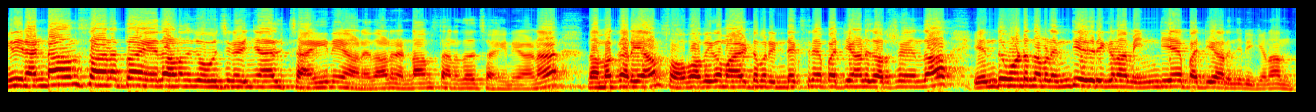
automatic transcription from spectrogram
ഇനി രണ്ടാം സ്ഥാനത്ത് ഏതാണെന്ന് ചോദിച്ചു കഴിഞ്ഞാൽ ചൈനയാണ്. ഏതാണ് രണ്ടാം സ്ഥാനത്ത് ചൈനയാണ്. നമുക്കറിയാം സ്വാഭാവികമായിട്ടും ഒരു ഇൻഡെക്സിനെ പറ്റിയാണ് ചർച്ച ചെയ്യുന്നത്. എന്തുകൊണ്ട് നമ്മൾ എന്ത് ചെയ്തിരിക്കണം? ഇന്ത്യയെ പറ്റി അറിഞ്ഞിരിക്കണം.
